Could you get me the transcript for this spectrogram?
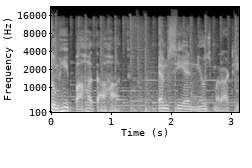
तुम्ही पाहत आहात M C N news Marathi.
